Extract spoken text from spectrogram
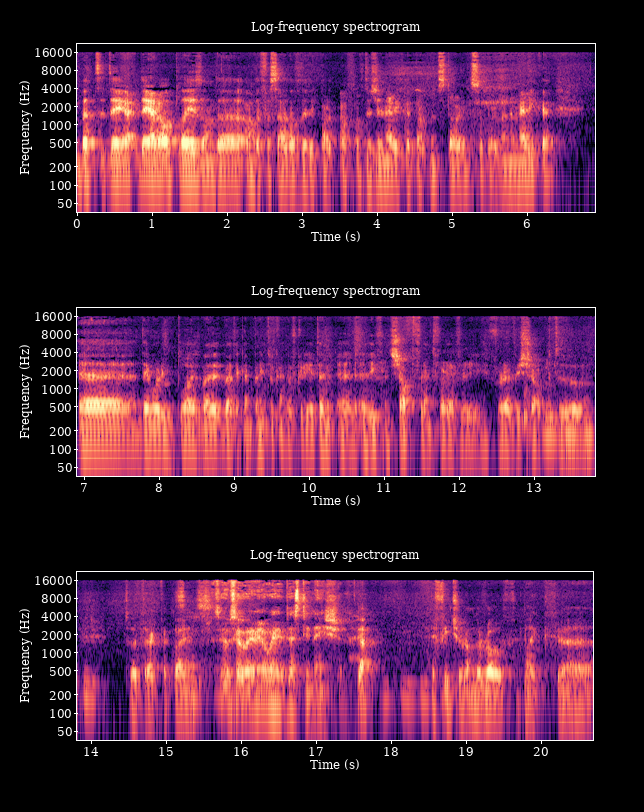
but they are, they are all placed on the on the facade of the depart of, of the generic department store in suburban America. Uh, they were employed by, by the company to kind of create an, a, a different shop front for every for every shop to to attract the clients. So, so in a way, a destination. Yeah, a feature on the road, like uh,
